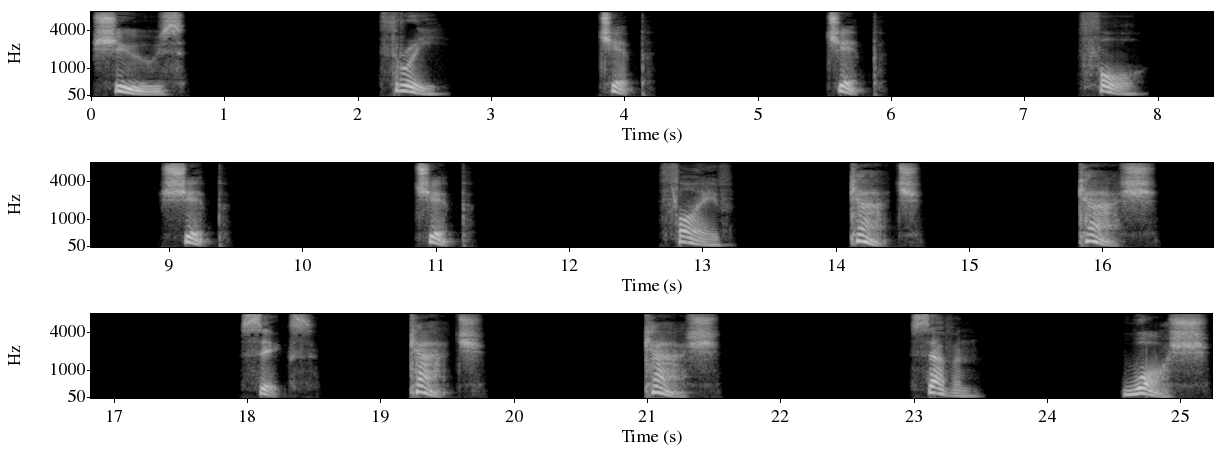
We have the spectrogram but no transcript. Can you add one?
shoes, 3. chip, chip, 4. ship, chip, 5. catch, cash, 6. catch, cash, 7. wash,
